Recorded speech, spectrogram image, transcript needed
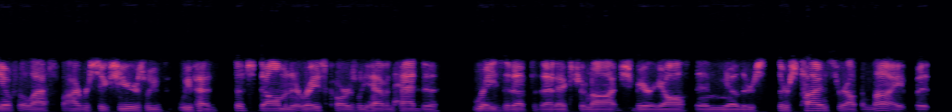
you know, for the last five or six years, we've we've had such dominant race cars. We haven't had to raise it up to that extra notch very often. You know, there's there's times throughout the night, but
